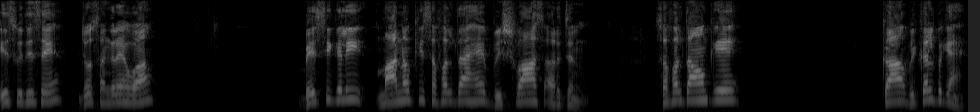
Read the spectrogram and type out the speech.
इस विधि से जो संग्रह हुआ बेसिकली मानव की सफलता है विश्वास अर्जन। सफलताओं के का विकल्प क्या है?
